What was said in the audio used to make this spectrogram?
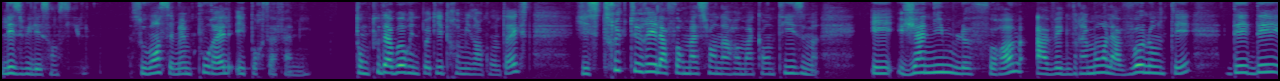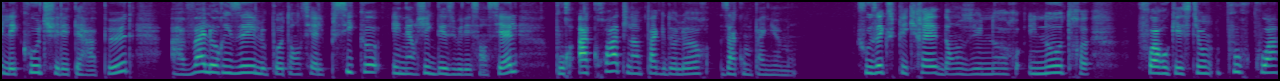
les huiles essentielles. Souvent, c'est même pour elle et pour sa famille. Donc tout d'abord, une petite remise en contexte. J'ai structuré la formation en aromacantisme et j'anime le forum avec vraiment la volonté d'aider les coachs et les thérapeutes à valoriser le potentiel psycho-énergique des huiles essentielles pour accroître l'impact de leurs accompagnements. Je vous expliquerai dans une, une autre foire aux questions pourquoi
